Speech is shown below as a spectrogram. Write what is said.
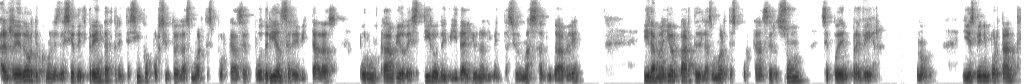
Alrededor de, como les decía, del 30 al 35% de las muertes por cáncer podrían ser evitadas por un cambio de estilo de vida y una alimentación más saludable. Y la mayor parte de las muertes por cáncer son, se pueden prever, ¿no? Y es bien importante,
